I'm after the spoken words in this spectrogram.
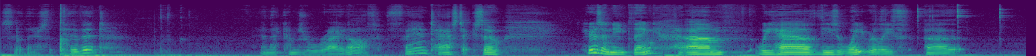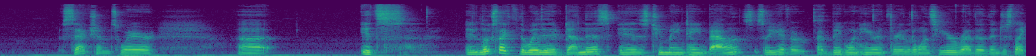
So there's the pivot. And that comes right off. Fantastic. So here's a neat thing. Um, we have these weight relief uh, sections where uh, it's it looks like the way that they've done this is to maintain balance. So you have a, a, big one here and three little ones here rather than just like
